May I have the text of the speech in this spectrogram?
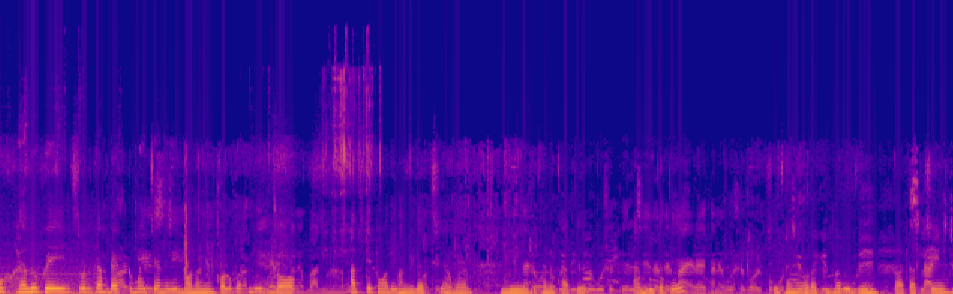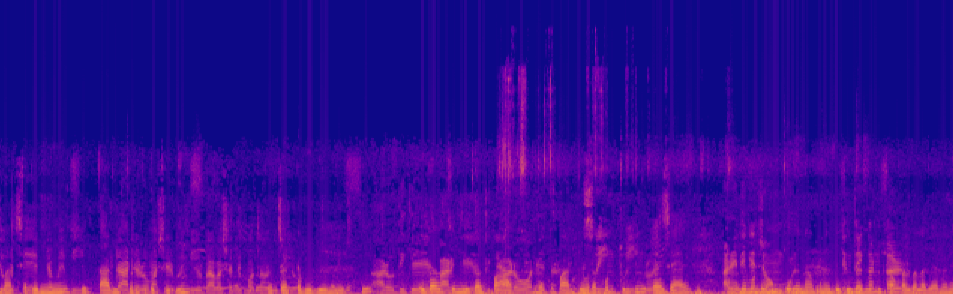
ও hello friends welcome back to my channel Banani Kolkatali vlog আজকে তোমাদের নিয়ে যাচ্ছি আমার মেয়ে যেখানে থাকে আমেরিকাতে সেখানে ওরা কীভাবে দিন কাটাচ্ছে বাচ্চাকে নিয়ে সে তারই ছোট ছোট ক্লিপিংস বাবার সাথে কথা ছোট্ট একটা ভিডিও নিয়ে এসেছি। আর ওদিকে এটা হচ্ছে পার্কে পার্ক দেখো পার্কে ওরা swing প্রত্যেকদিনই প্রায় যায়। আর এদিকে জঙ্গল। না ওখানে বেশিরভাগ সকালবেলা যায় মানে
